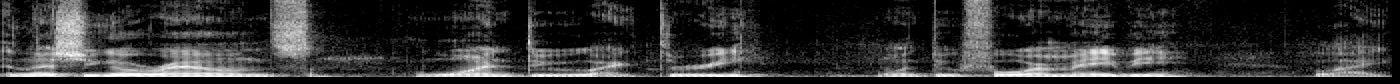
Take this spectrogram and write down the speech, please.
unless you go rounds one through like three, one through four maybe, like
